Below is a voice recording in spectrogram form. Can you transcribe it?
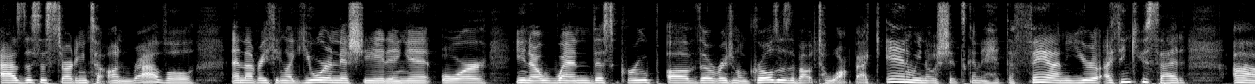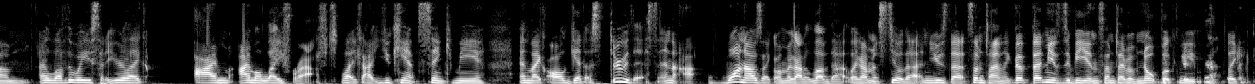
as this is starting to unravel and everything like you're initiating it or you know when this group of the original girls is about to walk back in we know shit's gonna hit the fan. You're i think you said um i love the way you said it. You're like i'm i'm a life raft. Like I, you can't sink me and like i'll get us through this. And I, one i was like oh my god i love that. Like i'm gonna steal that and use that sometime. Like that that needs to be in some type of notebook me, like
